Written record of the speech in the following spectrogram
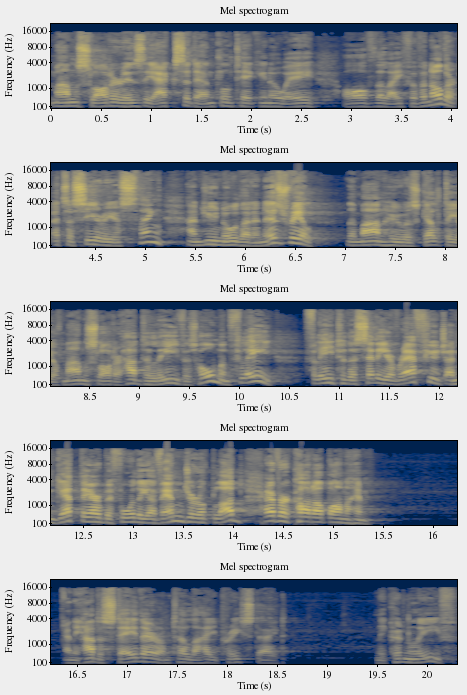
Manslaughter is the accidental taking away of the life of another. It's a serious thing, and you know that in Israel, the man who was guilty of manslaughter had to leave his home and flee, flee to the city of refuge, and get there before the avenger of blood ever caught up on him. And he had to stay there until the high priest died and he couldn't leave.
